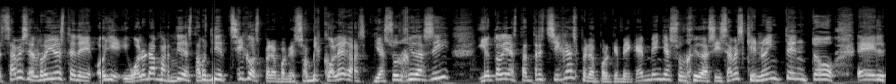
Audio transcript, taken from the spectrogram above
¿sabes? El rollo este de, oye, igual una partida estamos 10 chicos, pero porque son mis colegas y ha surgido así, y otro día están tres chicas, pero porque me caen bien y ha surgido así, ¿sabes? Que no intento el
